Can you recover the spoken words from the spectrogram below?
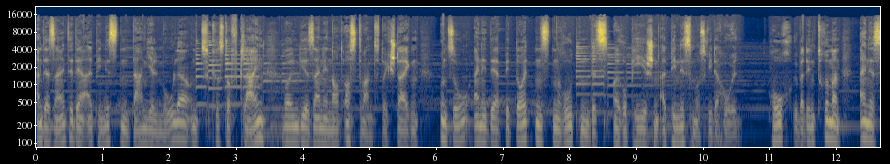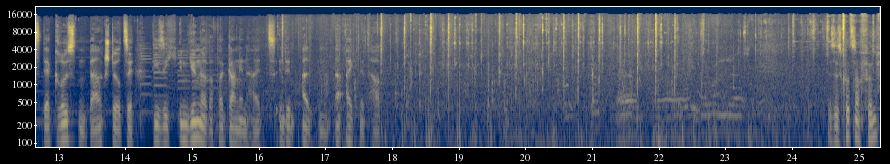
An der Seite der Alpinisten Daniel Mohler und Christoph Klein wollen wir seine Nordostwand durchsteigen und so eine der bedeutendsten Routen des europäischen Alpinismus wiederholen hoch über den Trümmern eines der größten Bergstürze, die sich in jüngerer Vergangenheit in den Alpen ereignet haben. Es ist kurz nach fünf.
